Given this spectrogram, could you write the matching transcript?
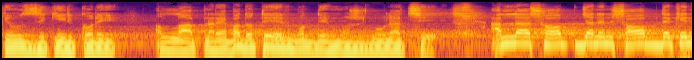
কেউ জিকির করে। আল্লাহ আপনার আবাদতের মধ্যে মশগুল আছে। আল্লাহ সব জানেন, সব দেখেন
